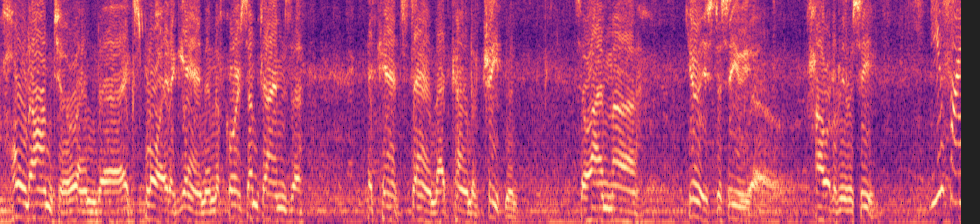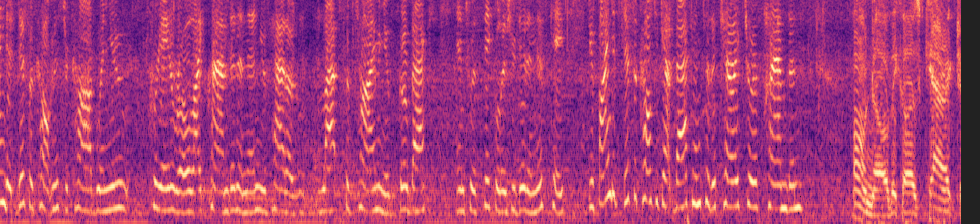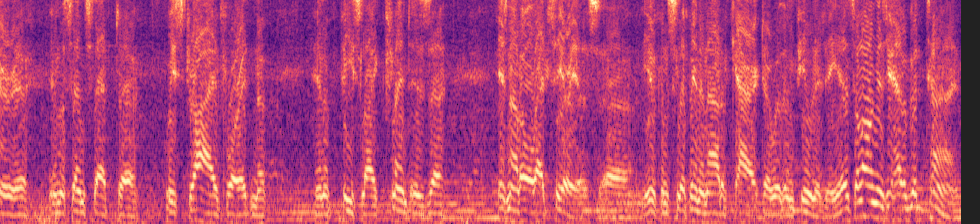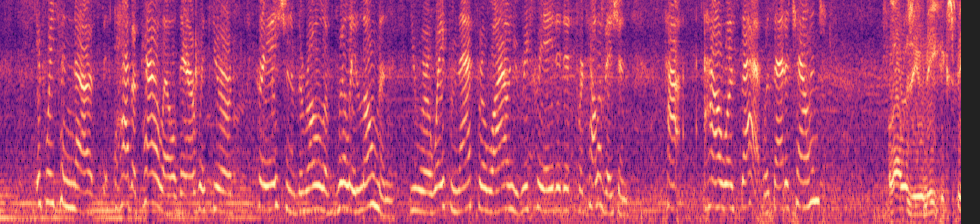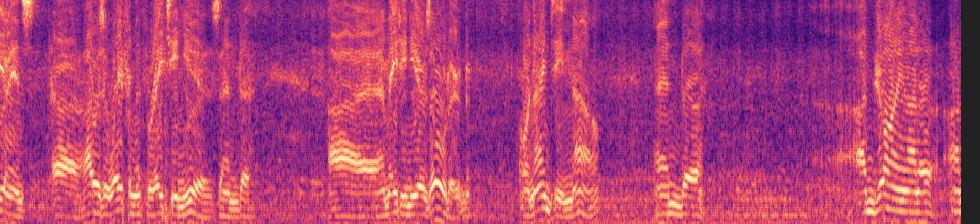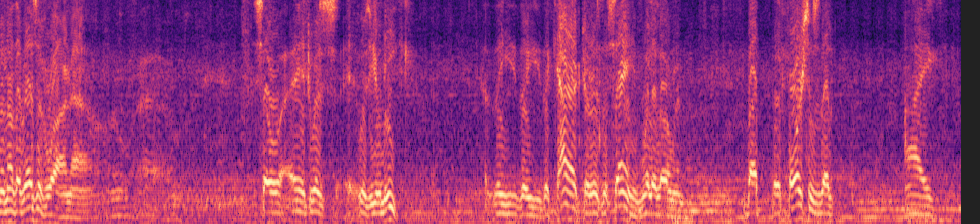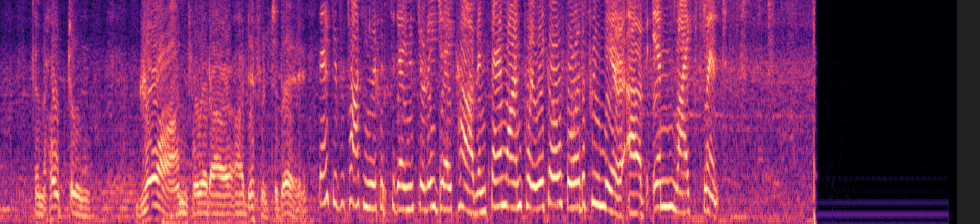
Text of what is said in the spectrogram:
hold on to and uh, exploit again. And of course, sometimes uh, it can't stand that kind of treatment. So I'm curious to see how it'll be received. Do you find it difficult, Mr. Cobb, when you create a role like Cramden and then you've had a lapse of time and you go back into a sequel as you did in this case, do you find it difficult to get back into the character of Cramden? Oh no, because character, uh, in the sense that uh, we strive for it in a in a piece like Flint, is uh, is not all that serious. Uh, you can slip in and out of character with impunity, as long as you have a good time. If we can uh, have a parallel there with your creation of the role of Willy Loman, you were away from that for a while. You recreated it for television. How how was that? Was that a challenge? Well, that was a unique experience. Uh, I was away from it for 18 years, and uh, I'm 18 years older, or 19 now, and uh, I'm drawing on a on another reservoir now. So it was it was unique. The the the character is the same, Willy Loman, but the forces that I can hope to draw on for it are, are different today. Thank you for talking with us today, Mr. Lee J. Cobb in San Juan, Puerto Rico for the premiere of In Like Flint.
